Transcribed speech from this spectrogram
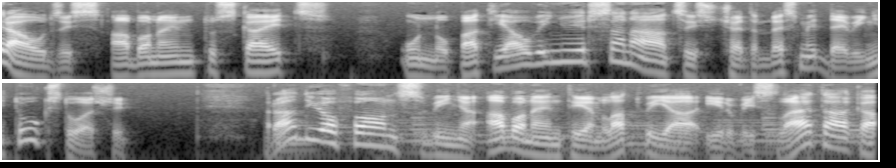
Ir audzis abonentu skaits, un nu pat jau viņu ir sanācis 49 tūkstoši. Radiofons viņa abonentiem Latvijā ir vislētākā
